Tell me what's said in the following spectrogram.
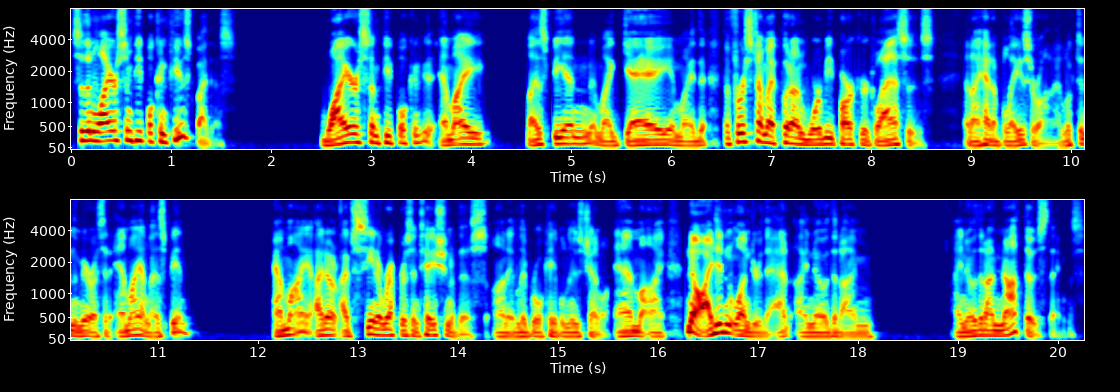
So then why are some people confused by this? Why are some people confused? Am I lesbian? Am I gay? Am I the, the first time I put on Warby Parker glasses and I had a blazer on, I looked in the mirror, I said, Am I a lesbian? Am I? I don't. I've seen a representation of this on a liberal cable news channel. Am I? No, I didn't wonder that. I know that I'm. I know that I'm not those things.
